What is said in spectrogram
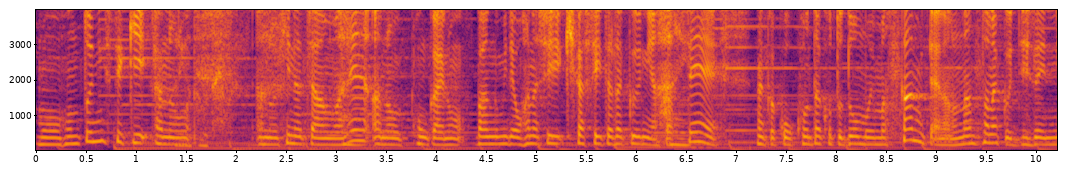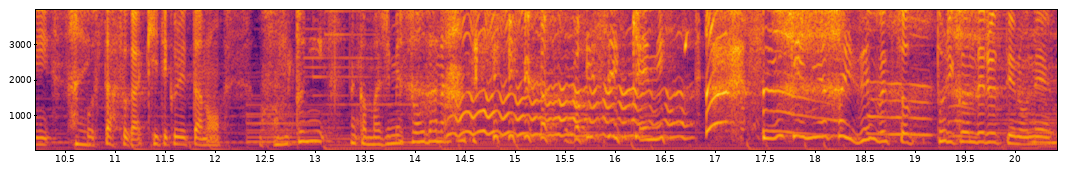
もう本当に素敵あのありがとうございます。あのひなちゃんはね、あの今回の番組でお話聞かせていただくにあたって、なんかこうこんなことどう思いますか？みたいなのなんとなく事前にはい。こうスタッフが聞いてくれたの、本当になんか真面目そうだなっていう。すごい真剣に真剣にやっぱり全部ちょっと取り組んでるっていうのをね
